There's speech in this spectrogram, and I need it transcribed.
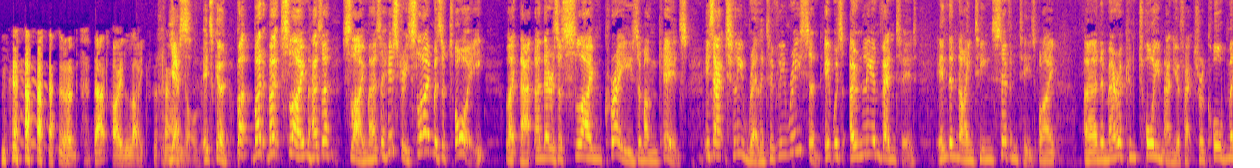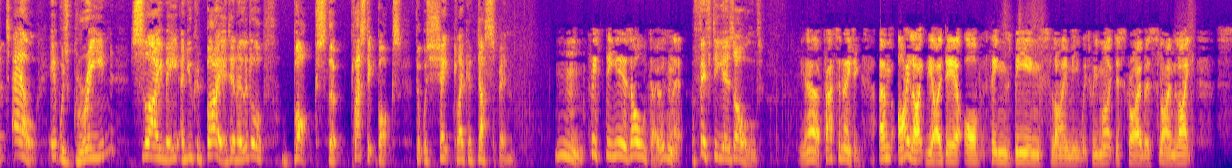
that I like the sound Yes, of. it's good. But but but slime has a slime has a history. Slime as a toy like that, and there is a slime craze among kids, is actually relatively recent. It was only invented in the 1970s by an American toy manufacturer called Mattel. It was green, slimy, and you could buy it in a little box, that plastic box that was shaped like a dustbin. Hmm, 50 years old though, isn't it? 50 years old. Yeah, fascinating. Um, I like the idea of things being slimy, which we might describe as slime like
